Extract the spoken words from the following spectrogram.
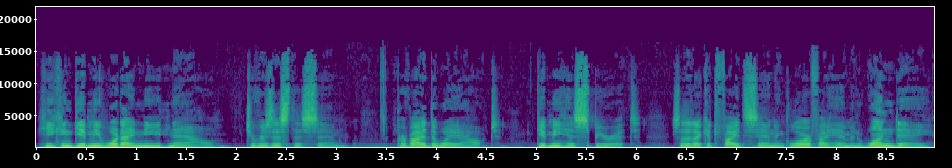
He can give me what I need now to resist this sin, provide the way out, give me His Spirit, so that I could fight sin and glorify Him, and one day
